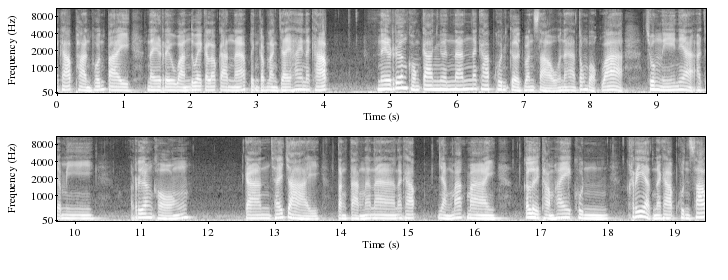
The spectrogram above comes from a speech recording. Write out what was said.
นะครับ ผ่านพ้นไปในเร็ววันด้วยกันแล้วกันนะ เป็นกำลังใจให้นะครับ ในเรื่องของการเงินนั้นนะครับ คนเกิดวันเสาร์นะฮะต้องบอกว่าช่วงนี้เนี่ยอาจจะมีเรื่องของการใช้จ่ายต่างๆ นานานะครับ อย่างมากมาย ก็เลยทำให้คุณเครียดนะครับ คุณเศร้า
